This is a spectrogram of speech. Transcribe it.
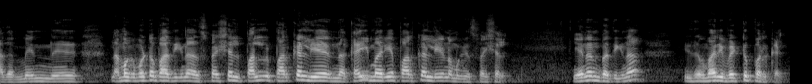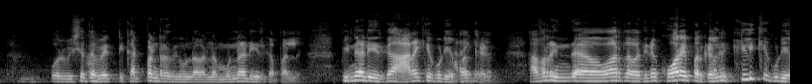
அதை மென்று நமக்கு மட்டும் பார்த்தீங்கன்னா ஸ்பெஷல் பல் பற்கள்லேயே இந்த கை மாதிரியே பற்கள்லேயும் நமக்கு ஸ்பெஷல் என்னென்னு பார்த்தீங்கன்னா இது மாதிரி வெட்டு பற்கள் ஒரு விஷயத்தை வெட்டி கட் பண்ணுறதுக்கு உண்டான முன்னாடி இருக்க பல் பின்னாடி இருக்க அரைக்கக்கூடிய பற்கள். அப்புறம் இந்த வாரத்தில் பார்த்தீங்கன்னா கோரை பற்கள்னு கிழிக்கக்கூடிய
